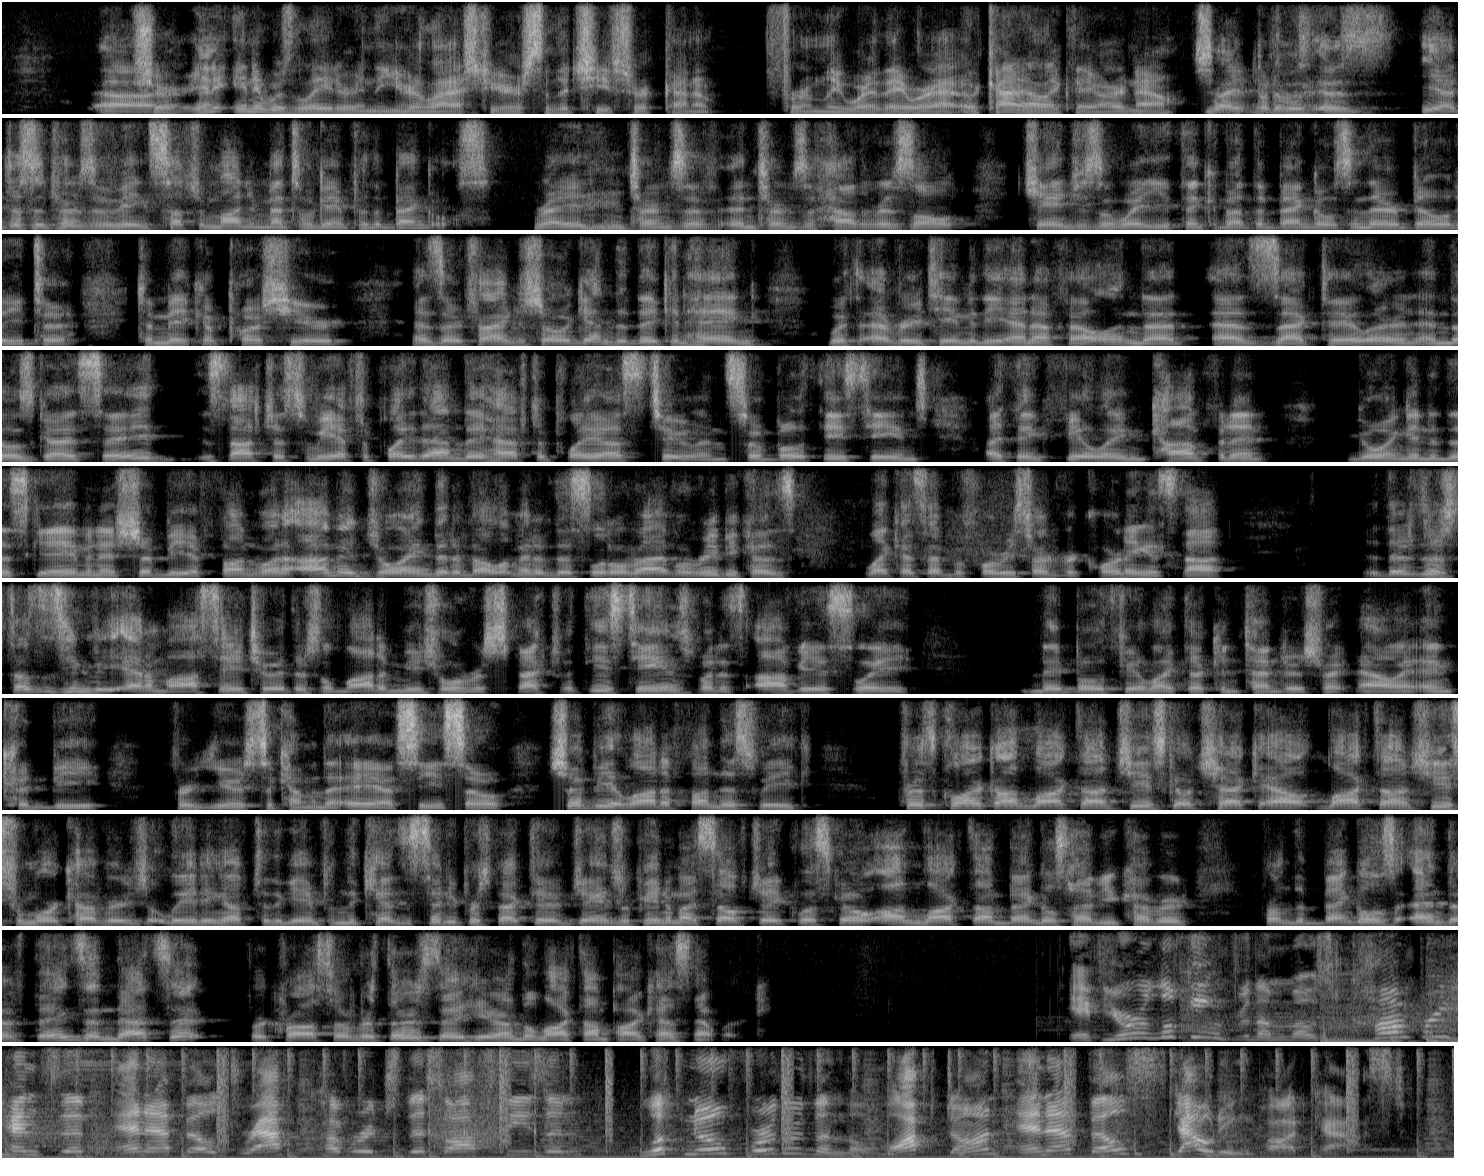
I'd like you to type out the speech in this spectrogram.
Uh, sure, and, and, it was later in the year last year, so the Chiefs were kind of firmly where they were at, kind of like they are now. So right, but it was it was yeah, just in terms of it being such a monumental game for the Bengals, right? Mm-hmm. In terms of in terms of how the result changes the way you think about the Bengals and their ability to to make a push here as they're trying to show again that they can hang with every team in the NFL. And that, as Zac Taylor and, and those guys say, it's not just we have to play them, they have to play us too. And so both these teams, I think, feeling confident going into this game. And it should be a fun one. I'm enjoying the development of this little rivalry because, like I said before we started recording, it's not. There, doesn't seem to be animosity to it. There's a lot of mutual respect with these teams, but it's obviously they both feel like they're contenders right now and, and could be for years to come in the AFC. So should be a lot of fun this week. Chris Clark on Locked On Chiefs. Go check out Locked On Chiefs for more coverage leading up to the game from the Kansas City perspective. James Rapien and myself, Jake Liscow on Locked On Bengals have you covered from the Bengals end of things. And that's it for Crossover Thursday here on the Locked On Podcast Network. If you're looking for the most comprehensive NFL draft coverage this offseason, look no further than the Locked On NFL Scouting Podcast.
